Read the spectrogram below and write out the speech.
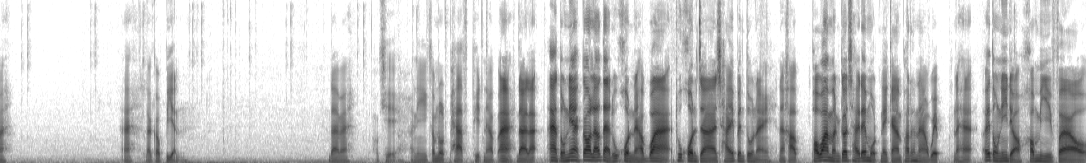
มา อะ แล้วก็เปลี่ยน ได้ไหม โอเค อันนี้กำหนด path ผิดนะครับ อะ ได้ละ อะ ตรงเนี้ยก็แล้วแต่ทุกคนนะครับว่าทุกคนจะใช้เป็นตัวไหนนะครับ เพราะว่ามันก็ใช้ได้หมดในการพัฒนาเว็บนะฮะ เอ้ย ตรงนี้เดี๋ยวเขามีไฟล์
